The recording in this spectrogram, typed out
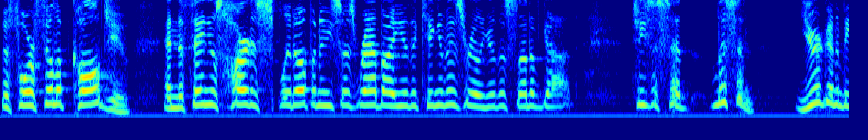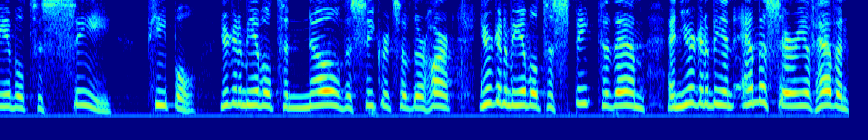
before Philip called you. And Nathanael's heart is split open and he says, Rabbi, you're the king of Israel, you're the Son of God. Jesus said, Listen, you're going to be able to see people. You're going to be able to know the secrets of their heart. You're going to be able to speak to them, and you're going to be an emissary of heaven.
